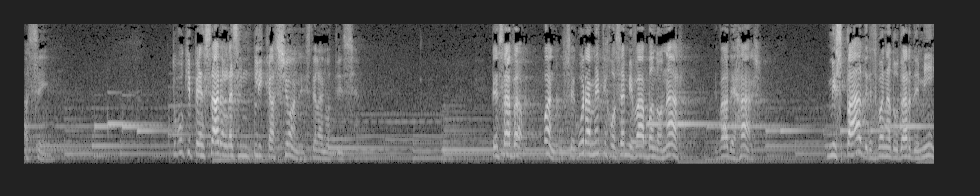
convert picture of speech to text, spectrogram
assim? Tuvo que pensar nas implicações da notícia. Pensava, bueno, seguramente José me vai abandonar, me vai deixar. Mis padres vão dudar de mim,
